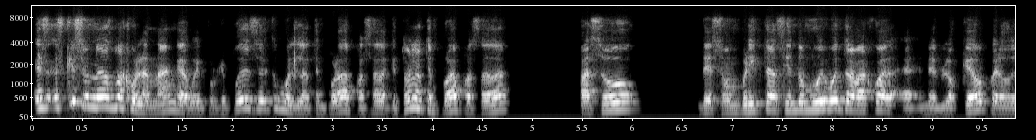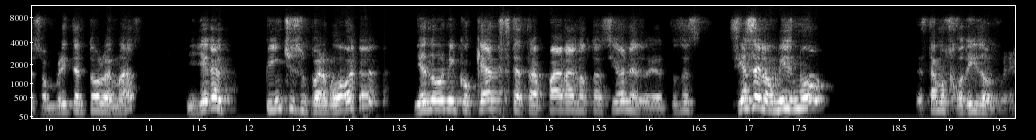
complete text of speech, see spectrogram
es, que as bajo la manga, güey, porque puede ser como la temporada pasada, que toda la temporada pasada pasó de sombrita, haciendo muy buen trabajo al- en el bloqueo, pero de sombrita en todo lo demás, y llega el pinche Super Bowl y es lo único que hace, atrapar anotaciones, güey. Entonces, si hace lo mismo, estamos jodidos, güey.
